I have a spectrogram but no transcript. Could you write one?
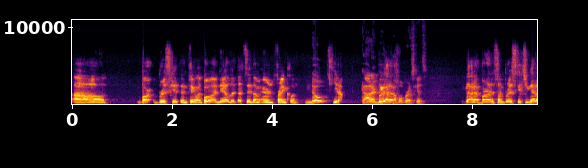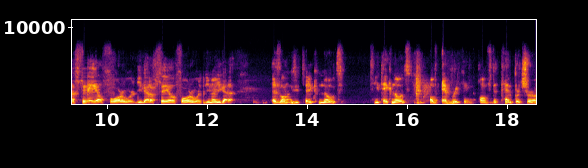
uh, bar, brisket and think like, "Oh, I nailed it. That's it. I'm Aaron Franklin." Nope. You know, God, I burned gotta, a couple briskets. You gotta burn some briskets. You gotta fail forward. You gotta fail forward. You know, you gotta. As long as you take notes, you take notes of everything, of the temperature,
